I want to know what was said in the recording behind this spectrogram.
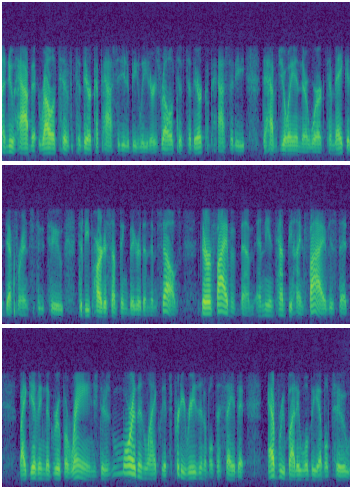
a new habit relative to their capacity to be leaders, relative to their capacity to have joy in their work, to make a difference, to, to, to be part of something bigger than themselves. There are five of them, and the intent behind five is that by giving the group a range, there's more than likely, it's pretty reasonable to say that everybody will be able to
